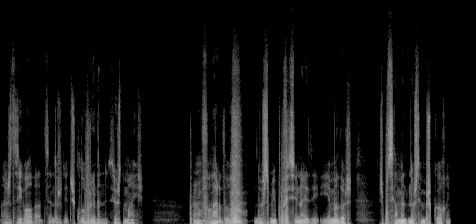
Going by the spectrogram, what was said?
às desigualdades entre os ditos clubes grandes e os demais, para não falar do, dos semiprofissionais e, e amadores, especialmente nos tempos que correm,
